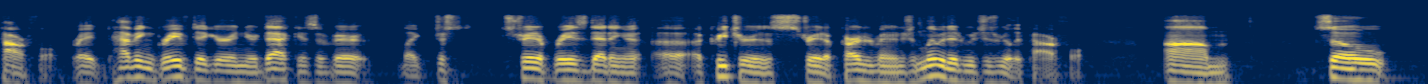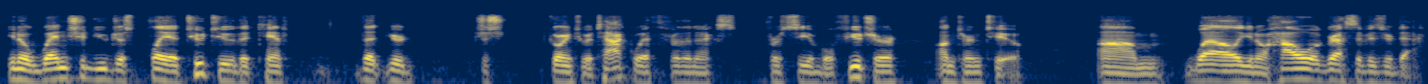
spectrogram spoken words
powerful. Right, having Gravedigger in your deck is a very like just straight up raise deading a, a, creature is straight up card advantage and limited, which is really powerful. Um, so you know when should you just play a two two that can't that you're just going to attack with for the next foreseeable future on turn two? Um, well, you know how aggressive is your deck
